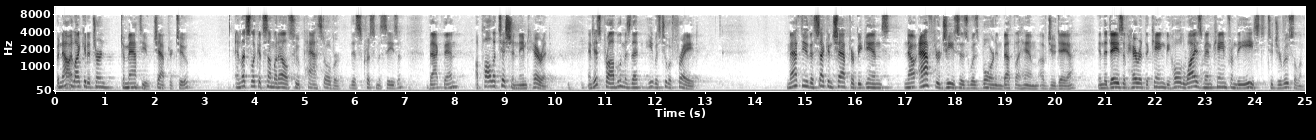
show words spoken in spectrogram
But now I'd like you to turn to Matthew chapter 2, and let's look at someone else who passed over this Christmas season. Back then, a politician named Herod. And his problem is that he was too afraid. Matthew, the second chapter, begins now, after Jesus was born in Bethlehem of Judea, in the days of Herod the king, behold, wise men came from the east to Jerusalem,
